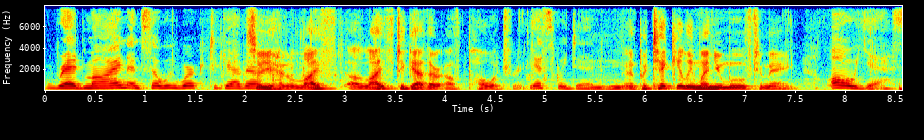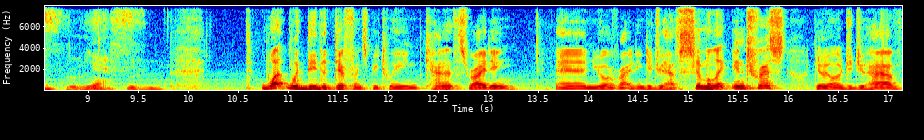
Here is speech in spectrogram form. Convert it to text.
read mine, and so we worked together. So you had a life, a life together of poetry, yes, we did. Mhm. and particularly when you moved to Maine. Oh, yes, Mm-hmm. yes. What would be the difference between Kenneth's writing and your writing? Did you have similar interests, or did you have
